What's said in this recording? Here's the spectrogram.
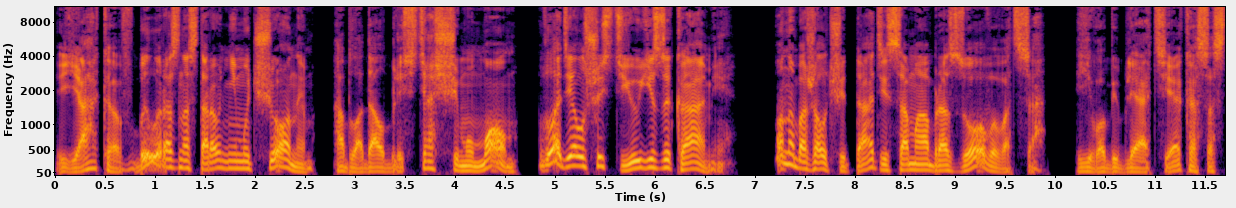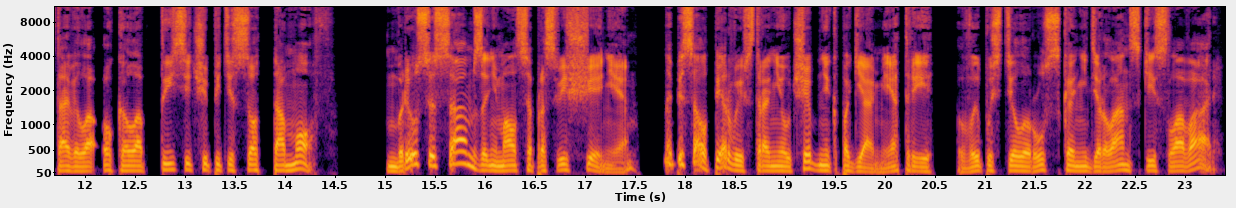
Яков был разносторонним ученым, обладал блестящим умом, владел шестью языками. Он обожал читать и самообразовываться. Его библиотека составила около 1500 томов. Брюс и сам занимался просвещением, написал первый в стране учебник по геометрии, выпустил русско-нидерландский словарь,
